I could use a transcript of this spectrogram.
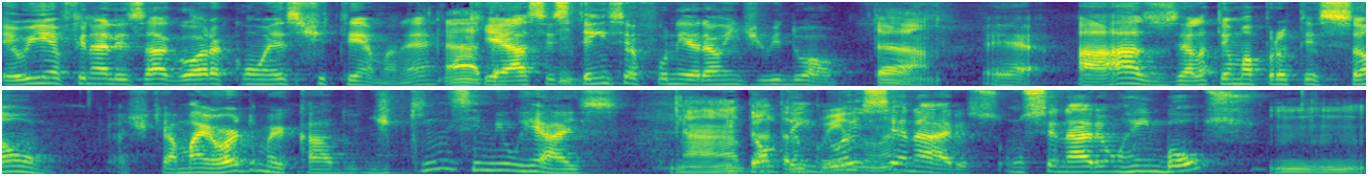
eu ia finalizar agora com este tema, né? Ah, que tá. é a assistência funeral individual. Tá. É, a ASUS ela tem uma proteção, acho que é a maior do mercado, de 15 mil reais. Ah, então tem dois né? cenários. Um cenário é um reembolso, Uhum.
